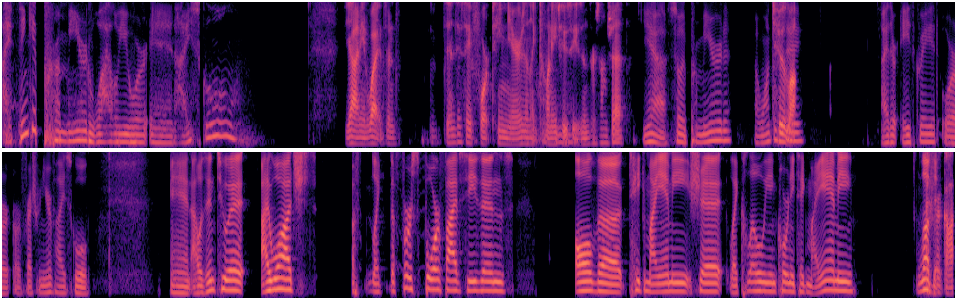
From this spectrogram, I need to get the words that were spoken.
I think it premiered while we were in high school. Yeah. I mean, what? It's been, didn't they say 14 years and like 22 14. seasons or some shit? Yeah, so it premiered. I want to Too say long. either eighth grade or or freshman year of high school, and I was into it. I watched a like the first four or five seasons, all the Take Miami shit, like Khloé and Kourtney Take Miami. Loved I it. forgot.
